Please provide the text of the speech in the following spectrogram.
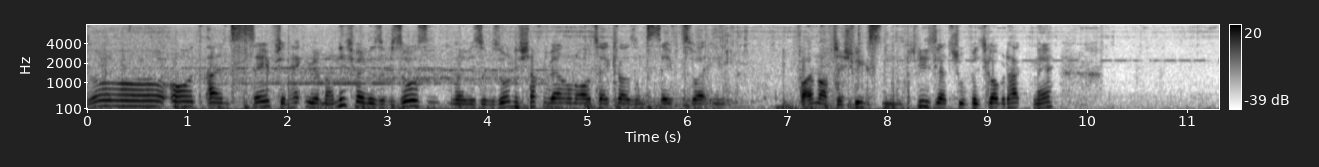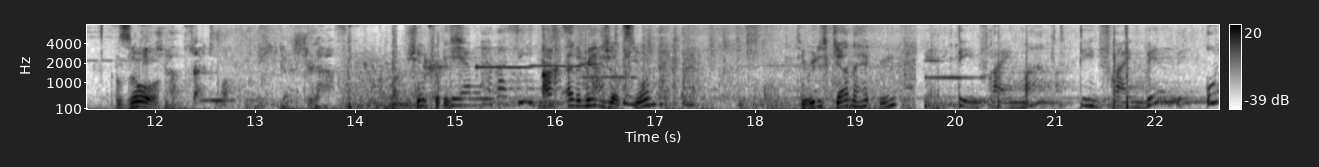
So, und ein Safe, den hacken wir mal nicht, weil wir sowieso, weil wir sowieso nicht schaffen werden, ohne Autohacker so ein Safe zu hacken. Vor allem auf der schwierigsten Schwierigkeitsstufe. Ich glaube, das hackt, ne? So, Ich hab seit Wochen nicht geschlafen. Schön für dich. Ach, eine Meditation. Die würde ich gerne hacken. Den freien Markt, den freien Willen und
